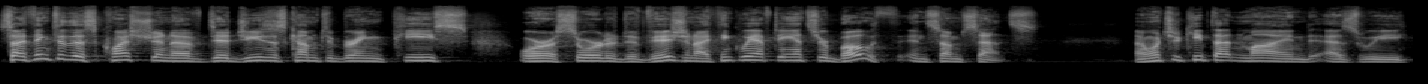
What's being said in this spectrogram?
So I think to this question of did Jesus come to bring peace or a sort of division, I think we have to answer both in some sense. I want you to keep that in mind as we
